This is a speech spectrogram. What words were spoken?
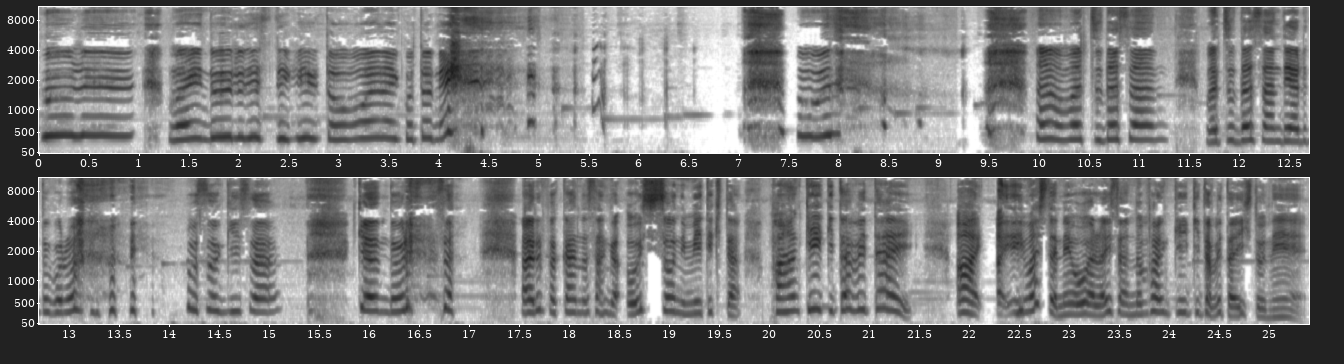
これ、マインドフルネスできると思わないことね。ああ、松田さん、松田さんであるところ、細木さん、キャンドルさん、アルパカンナさんが美味しそうに見えてきた。パンケーキ食べたい。あ、あ、いましたね。お笑いさんのパンケーキ食べたい人ね。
